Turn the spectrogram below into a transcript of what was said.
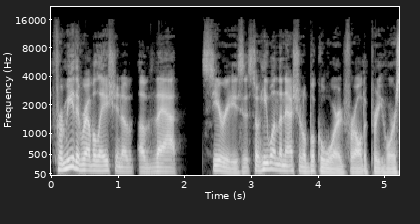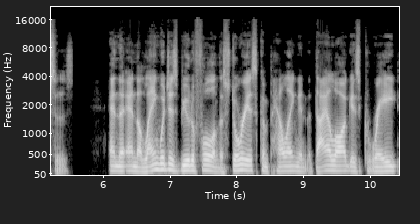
for me the revelation of of that series. So he won the National Book Award for All the Pretty Horses. And the and the language is beautiful and the story is compelling and the dialogue is great.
